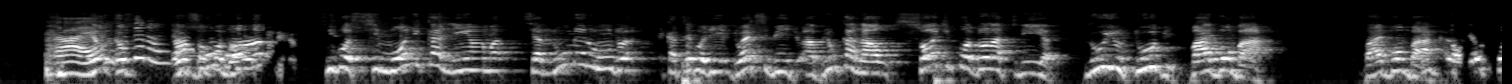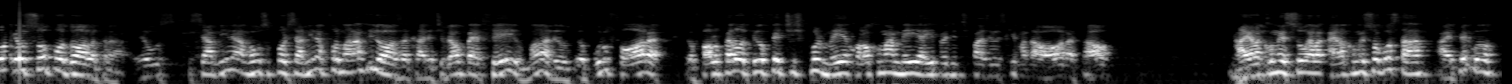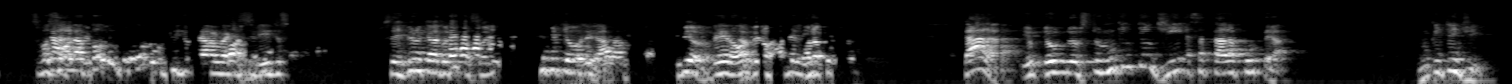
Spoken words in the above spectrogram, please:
Ah, é? Eu, não sabia, não. Eu, eu tá sou podólatra. Se você, se Mônica Lima, se a número um da categoria do Xvideo abrir um canal só de podolatria no YouTube, vai bombar. Vai bombar, então, eu sou, eu sou podólatra. Eu, se a mina, vamos supor, se a mina for maravilhosa, cara, e tiver um pé feio, mano, eu, eu pulo fora. Eu falo pra ela, eu tenho fetiche por meia, coloca uma meia aí pra gente fazer um esquema da hora e tal. Aí ela começou, ela, ela começou a gostar. Aí pegou. Se você cara, olhar todo, todo o vídeo dela no Xvideos. Vocês viram aquela notificação ali? Desculpa, ligado. Viram? Verônica. Tá cara, eu, eu, eu, eu nunca entendi essa tara por pé. Nunca entendi.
